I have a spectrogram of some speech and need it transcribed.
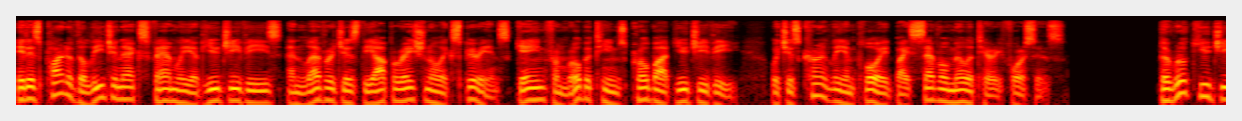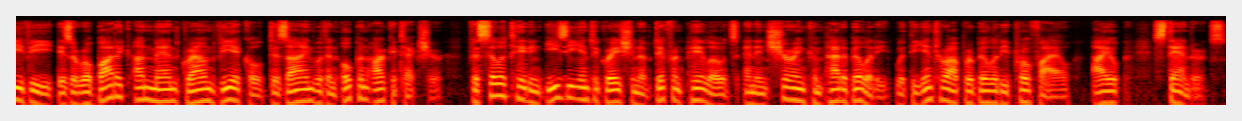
It is part of the Legion X family of UGVs and leverages the operational experience gained from Roboteam's Probot UGV, which is currently employed by several military forces. The Rook UGV is a robotic unmanned ground vehicle designed with an open architecture, facilitating easy integration of different payloads and ensuring compatibility with the Interoperability Profile IOP, standards.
